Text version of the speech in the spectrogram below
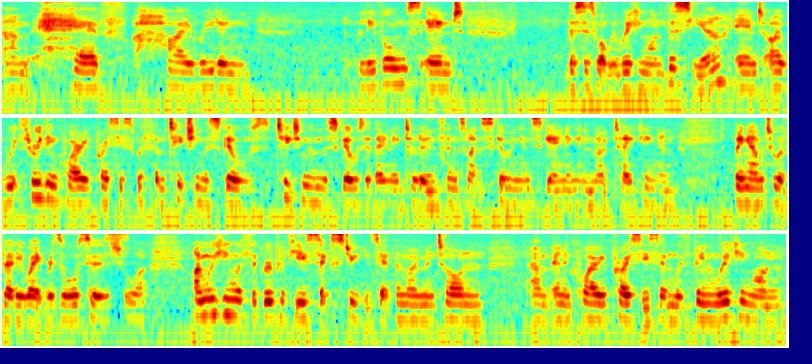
um, have high reading levels and this is what we're working on this year and I work through the inquiry process with them teaching the skills teaching them the skills that they need to learn things like skimming and scanning and note taking and being able to evaluate resources I'm working with a group of Year 6 students at the moment on um, an inquiry process and we've been working on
